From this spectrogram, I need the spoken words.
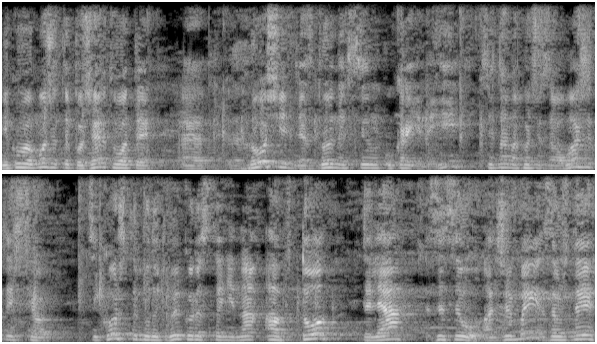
в яку ви можете пожертвувати е, гроші для Збройних сил України. І Світлана хоче зауважити, що ці кошти будуть використані на авто для ЗСУ. Адже ми завжди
